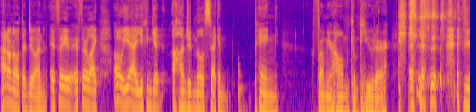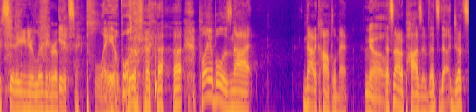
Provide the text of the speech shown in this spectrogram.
I don't know what they're doing. If they if they're like, "Oh yeah, you can get a 100 millisecond ping from your home computer." if you're sitting in your living room. It's playable. Playable is not not a compliment. no. That's not a positive. That's that's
